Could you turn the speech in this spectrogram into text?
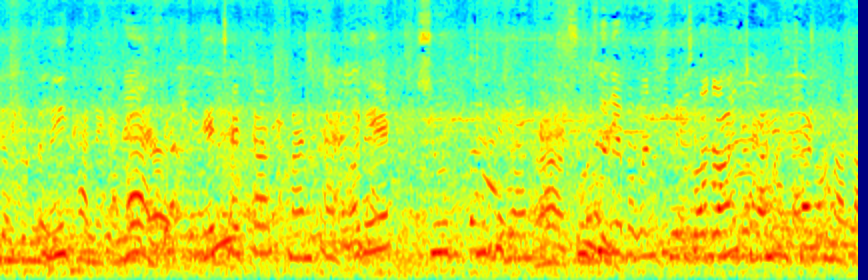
लहसुन नहीं खाने का। ये छठ का मानता है। और ये सूर्य भगवान का छठ माता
